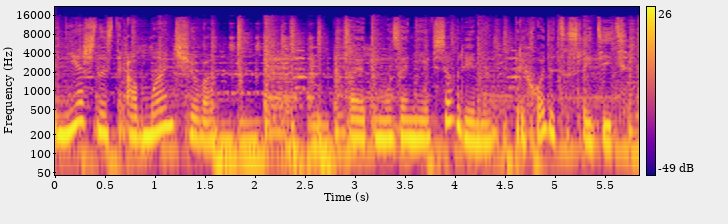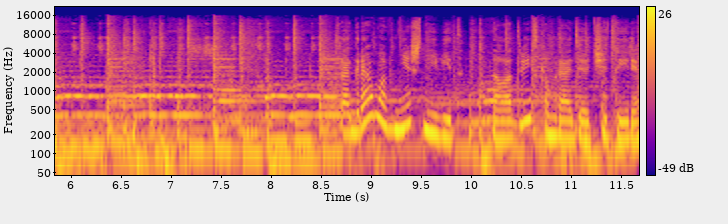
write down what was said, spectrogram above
Внешность обманчива, поэтому за ней все время приходится следить. Программа «Внешний вид» на Латвийском радио 4.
